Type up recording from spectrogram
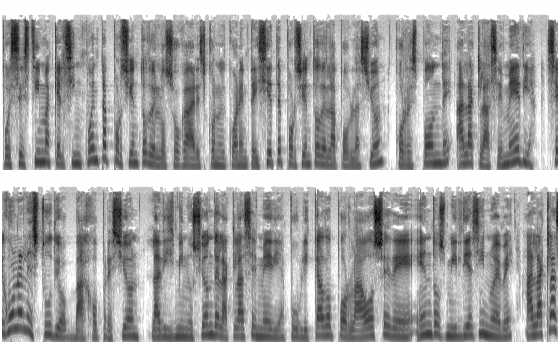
pues se estima que el 50% de los hogares con el 47% de la población corresponde a la clase media. Según el estudio Bajo presión, la disminución de la clase media publicado por la OCDE en 2019, a la clase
